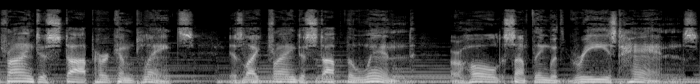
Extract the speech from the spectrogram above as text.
Trying to stop her complaints is like trying to stop the wind or hold something with greased hands.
